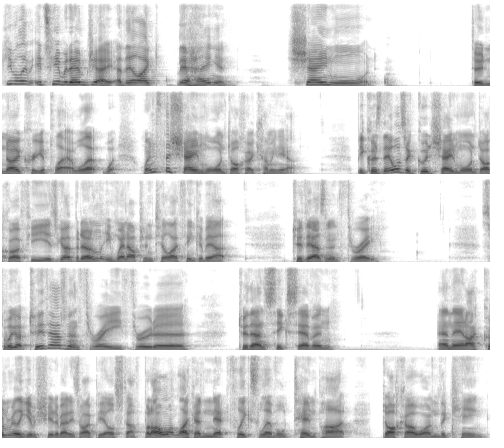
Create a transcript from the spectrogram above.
Can you believe it? It's him and MJ, and they're like, they're hanging. Shane Warne. Dude, no cricket player. Well, that, when's the Shane Warne doco coming out? Because there was a good Shane Warne doco a few years ago, but it only went up until I think about 2003. So we got 2003 through to 2006, 7. And then I couldn't really give a shit about his IPL stuff, but I want like a Netflix level 10 part doco on the King,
